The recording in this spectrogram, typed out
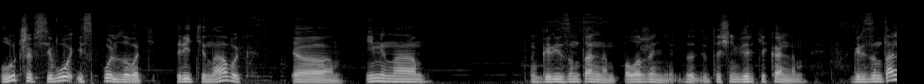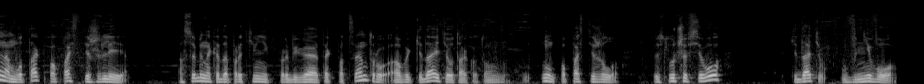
Лучше всего использовать третий навык э, именно в горизонтальном положении, точнее вертикальном. В горизонтальном вот так попасть тяжелее. Особенно, когда противник пробегает так по центру, а вы кидаете вот так вот, он, ну, попасть тяжело. То есть лучше всего кидать в него,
